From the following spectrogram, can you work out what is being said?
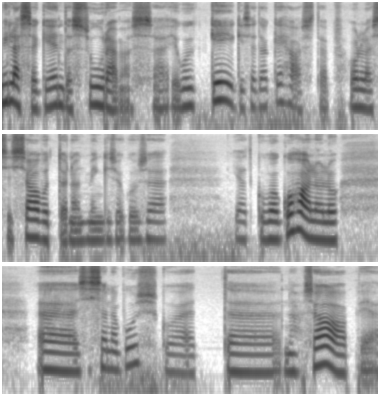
millessegi endast suuremasse ja kui keegi seda kehastab, olles siis saavutanud mingisuguse jätkuva kohalolu äh,, siis see annab usku, et äh, noh, saab ja,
